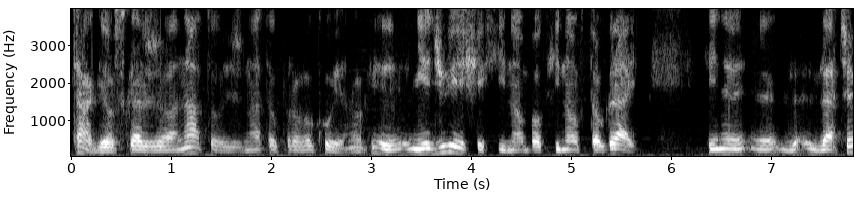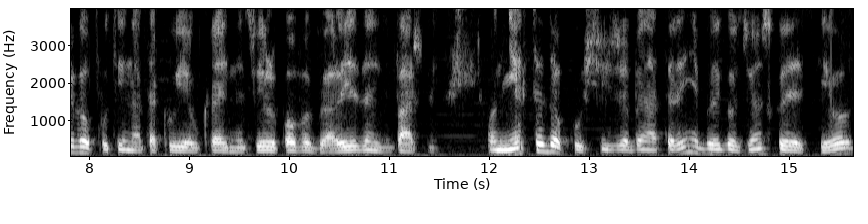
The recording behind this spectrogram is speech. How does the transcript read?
Tak, i oskarżyła NATO, iż NATO prowokuje. No, nie dziwię się Chinom, bo Chinom to graj. Chiny, y, dlaczego Putin atakuje Ukrainę z wielu powodów, ale jeden jest ważny. On nie chce dopuścić, żeby na terenie byłego Związku Radzieckiego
